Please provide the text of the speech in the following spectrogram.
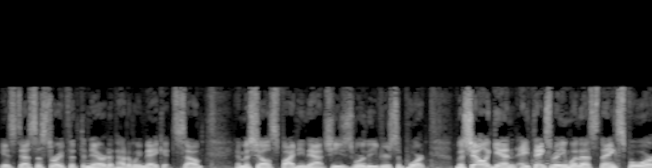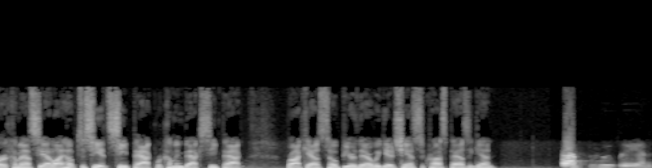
It's does the story fit the narrative? How do we make it? So, and Michelle's fighting that. She's worthy of your support. Michelle, again, hey, thanks for being with us. Thanks for coming out Seattle. I hope to see you at CPAC. We're coming back CPAC broadcast. Hope you're there. We get a chance to cross paths again. Absolutely, and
